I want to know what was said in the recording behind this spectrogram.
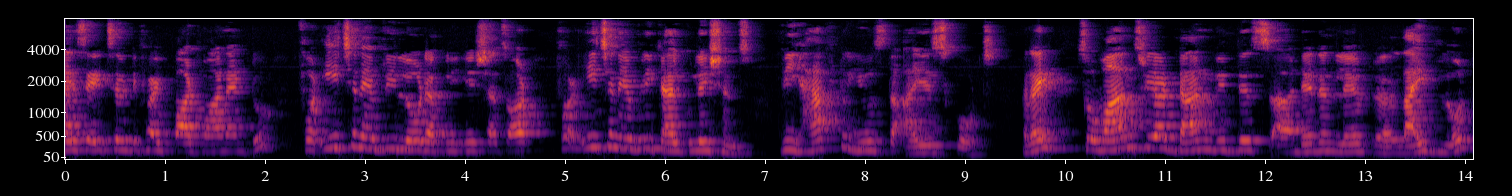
IS 875 part 1 and 2 for each and every load applications or for each and every calculations we have to use the IS codes right? So once we are done with this uh, dead and live, uh, live load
